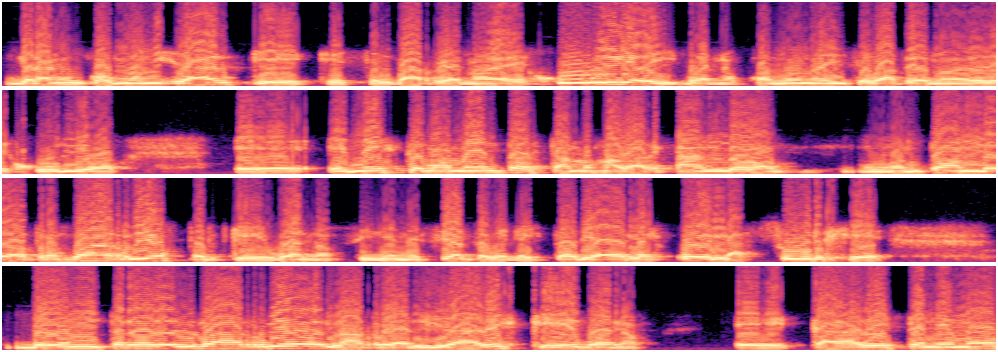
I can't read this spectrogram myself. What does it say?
gran comunidad que, que es el barrio 9 de julio y bueno cuando uno dice barrio 9 de julio eh, en este momento estamos abarcando un montón de otros barrios porque, bueno, si bien es cierto que la historia de la escuela surge dentro del barrio, la realidad es que, bueno, eh, cada vez tenemos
